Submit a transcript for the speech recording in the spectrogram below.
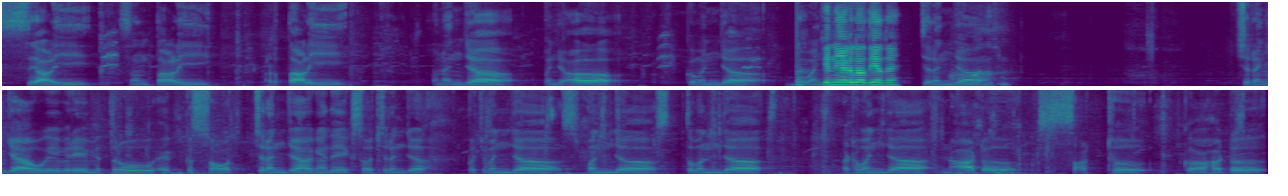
46 47 48 49 50 51 52 ਕਿੰਨੀਆਂ ਗਲਾਤੀਆਂ ਤੇ? 54 54 ਹੋ ਗਏ ਵੀਰੇ ਮਿੱਤਰੋ 154 ਕਹਿੰਦੇ 154 55 56 57 58 59 60 61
